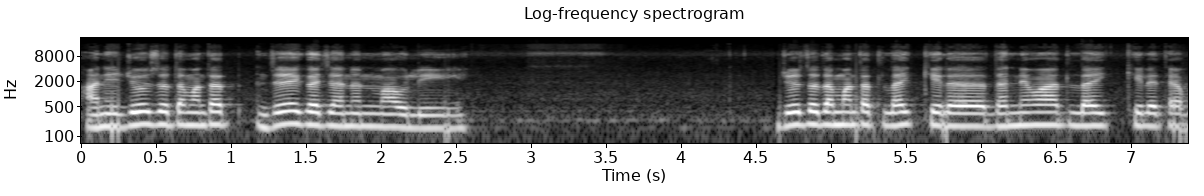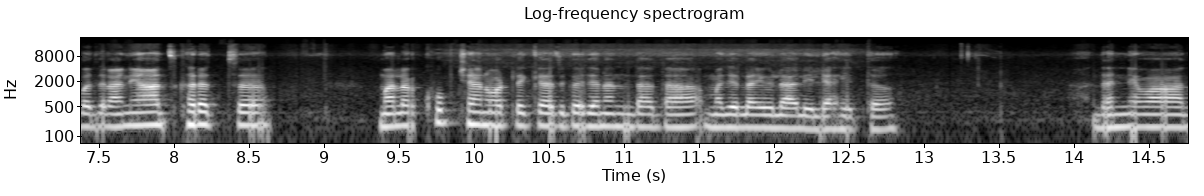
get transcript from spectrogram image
आणि जोश दादा म्हणतात जय गजानन माऊली. जोश दादा म्हणतात लाईक केलं धन्यवाद लाईक केलं त्याबद्दल. आणि आज खरंच मला खूप छान वाटलं की आज गजानन दादा माझ्या लाईव्हला आलेले आहेत. धन्यवाद.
